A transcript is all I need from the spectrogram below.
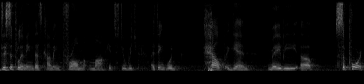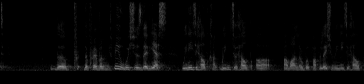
disciplining that's coming from markets too, which I think would help, again, maybe uh, support the, the prevalent view, which is that yes, we need to help, we need to help uh, a vulnerable population. We need to help,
